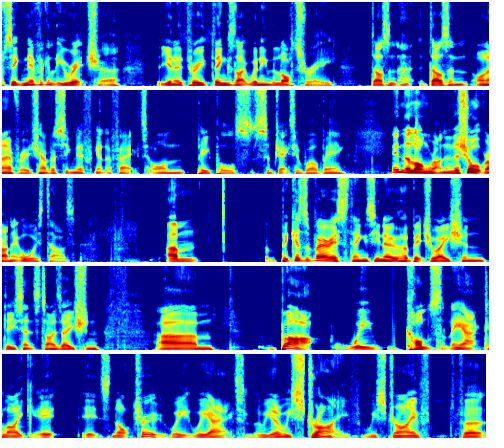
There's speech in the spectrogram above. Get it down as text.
significantly richer, you know, through things like winning the lottery doesn't doesn't on average have a significant effect on people's subjective well-being. In the long run, in the short run, it always does. Um, because of various things, you know, habituation, desensitization. Um, but we constantly act like it it's not true. We we act, you know, we strive, we strive for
